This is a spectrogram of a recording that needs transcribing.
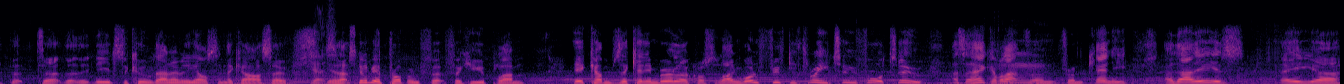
that, uh, that it needs to cool down everything else in the car. So, Yes. yeah, that's going to be a problem for, for Hugh Plumb. Here comes the Kenny Murillo across the line, 153.242. That's a heck of a lap Mm. from, from Kenny, and that is a uh,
